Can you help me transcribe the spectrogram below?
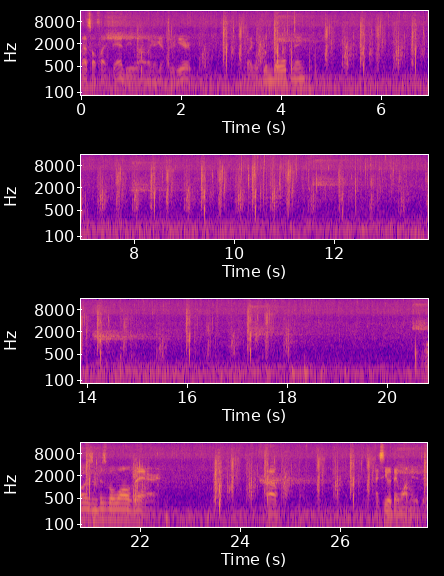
That's all fine and dandy. How am I gonna get through here? Like a window opening. Well, there's an invisible wall there. Oh. I see what they want me to do.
